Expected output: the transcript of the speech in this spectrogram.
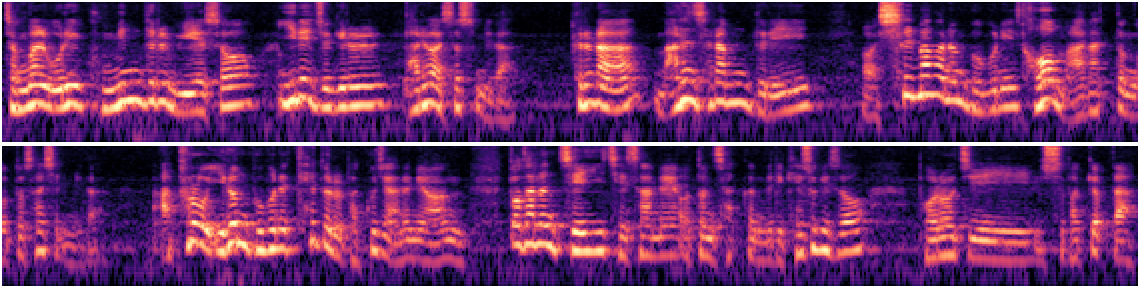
정말 우리 국민들을 위해서 일해주기를 바래왔었습니다. 그러나 많은 사람들이 어, 실망하는 부분이 더 많았던 것도 사실입니다. 앞으로 이런 부분의 태도를 바꾸지 않으면 또 다른 제2, 제3의 어떤 사건들이 계속해서 벌어질 수밖에 없다.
